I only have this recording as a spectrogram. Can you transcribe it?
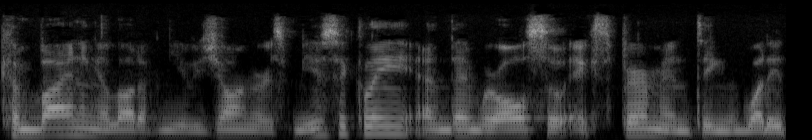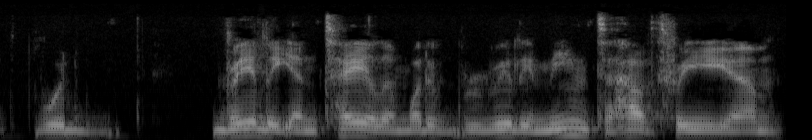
combining a lot of new genres musically and then we're also experimenting what it would really entail and what it would really mean to have three um,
